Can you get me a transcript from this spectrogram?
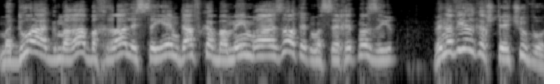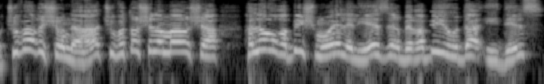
מדוע הגמרא בחרה לסיים דווקא במימרה הזאת את מסכת נזיר? ונביא על כך שתי תשובות. תשובה ראשונה, תשובתו של המרשה, הלא רבי שמואל אליעזר ברבי יהודה אידלס,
